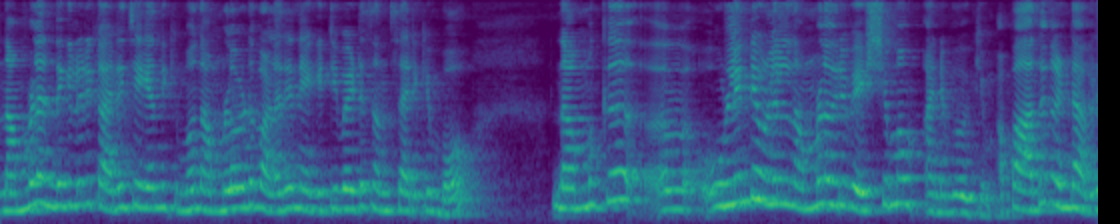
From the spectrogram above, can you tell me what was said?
നമ്മൾ എന്തെങ്കിലും ഒരു കാര്യം ചെയ്യാൻ നിൽക്കുമ്പോൾ നമ്മളോട് വളരെ നെഗറ്റീവായിട്ട് സംസാരിക്കുമ്പോൾ നമുക്ക് ഉള്ളിന്റെ ഉള്ളിൽ നമ്മളൊരു വിഷമം അനുഭവിക്കും. അപ്പോൾ അത് കണ്ട് അവർ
